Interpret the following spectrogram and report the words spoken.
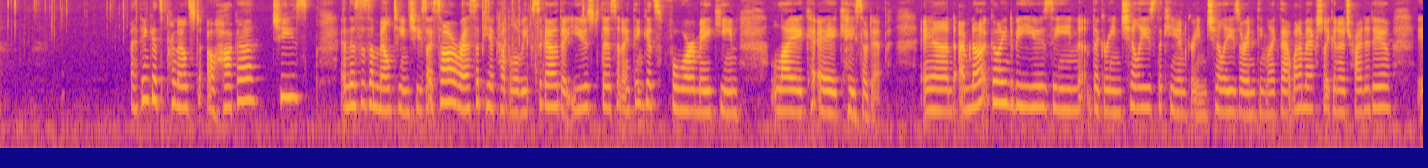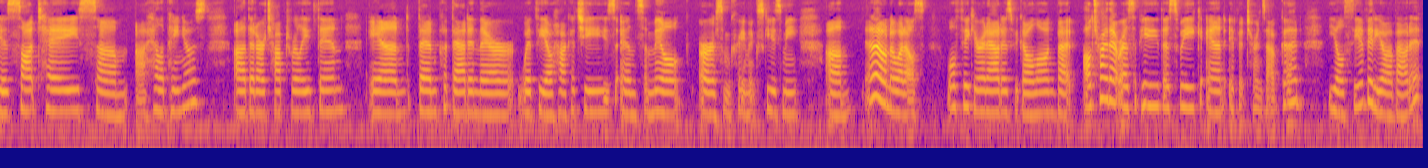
I think it's pronounced Oaxaca cheese. And this is a melting cheese. I saw a recipe a couple of weeks ago that used this, and I think it's for making like a queso dip and I'm not going to be using the green chilies, the canned green chilies or anything like that. What I'm actually going to try to do is saute some uh, jalapenos uh, that are chopped really thin and then put that in there with the Oaxaca cheese and some milk or some cream, excuse me. Um, and I don't know what else. We'll figure it out as we go along, but I'll try that recipe this week, and if it turns out good, you'll see a video about it.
